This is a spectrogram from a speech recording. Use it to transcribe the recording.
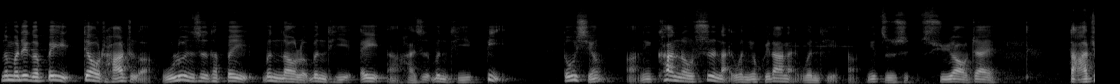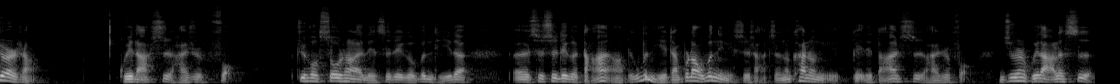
那么这个被调查者，无论是他被问到了问题 A 啊，还是问题 B，都行啊。你看到是哪个问题，就回答哪个问题啊？你只是需要在答卷上回答是还是否，最后收上来的是这个问题的。呃，是是这个答案啊，这个问题咱不知道问的你是啥，只能看到你给的答案是还是否。你就算回答了是，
